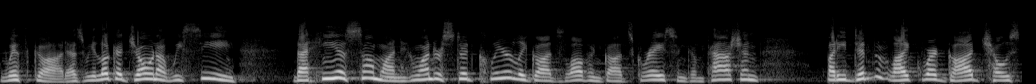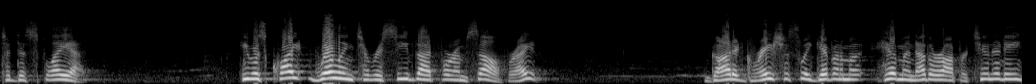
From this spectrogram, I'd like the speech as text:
with God. As we look at Jonah, we see that he is someone who understood clearly God's love and God's grace and compassion, but he didn't like where God chose to display it. He was quite willing to receive that for himself, right? God had graciously given him, him another opportunity.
